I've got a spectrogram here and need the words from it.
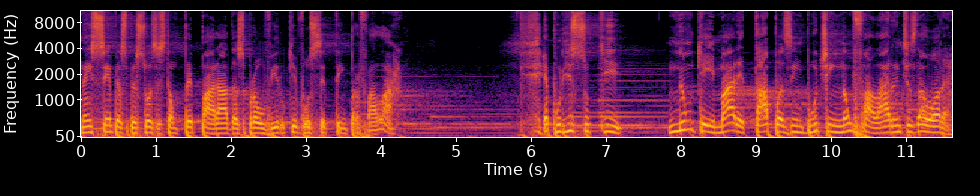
Nem sempre as pessoas estão preparadas para ouvir o que você tem para falar. É por isso que não queimar etapas embute em não falar antes da hora.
